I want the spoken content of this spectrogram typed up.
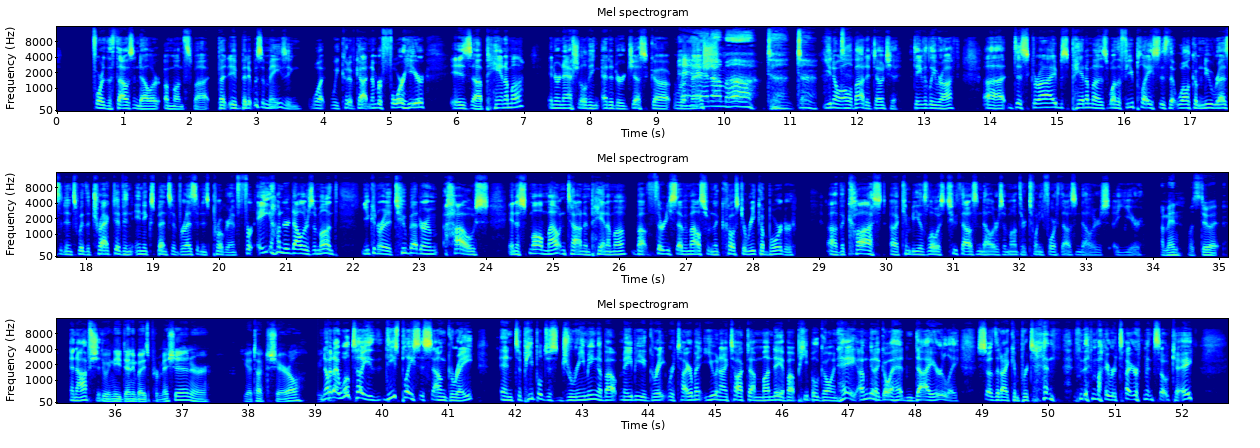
for the thousand dollar a month spot. But it, but it was amazing what we could have got. Number four here is uh, Panama. International Living editor Jessica Ramesh. Panama. Dun, dun, you know all about it, don't you? David Lee Roth, uh, describes Panama as one of the few places that welcome new residents with attractive and inexpensive residence programs. For $800 a month, you can rent a two bedroom house in a small mountain town in Panama, about 37 miles from the Costa Rica border. Uh, the cost uh, can be as low as $2,000 a month or $24,000 a year. I'm in. Let's do it. An option. Do we need anybody's permission or do you got to talk to Cheryl? No, but I will tell you, these places sound great and to people just dreaming about maybe a great retirement. You and I talked on Monday about people going, Hey, I'm going to go ahead and die early so that I can pretend that my retirement's okay.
